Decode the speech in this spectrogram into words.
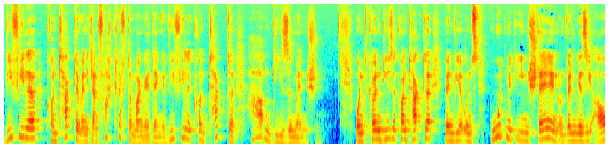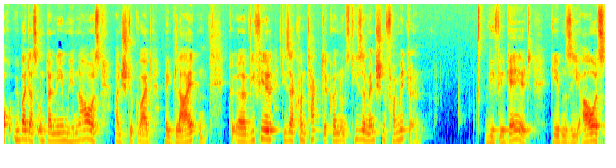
wie viele Kontakte, wenn ich an Fachkräftemangel denke, wie viele Kontakte haben diese Menschen? Und können diese Kontakte, wenn wir uns gut mit ihnen stellen und wenn wir sie auch über das Unternehmen hinaus ein Stück weit begleiten, äh, wie viel dieser Kontakte können uns diese Menschen vermitteln? Wie viel Geld geben sie aus,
